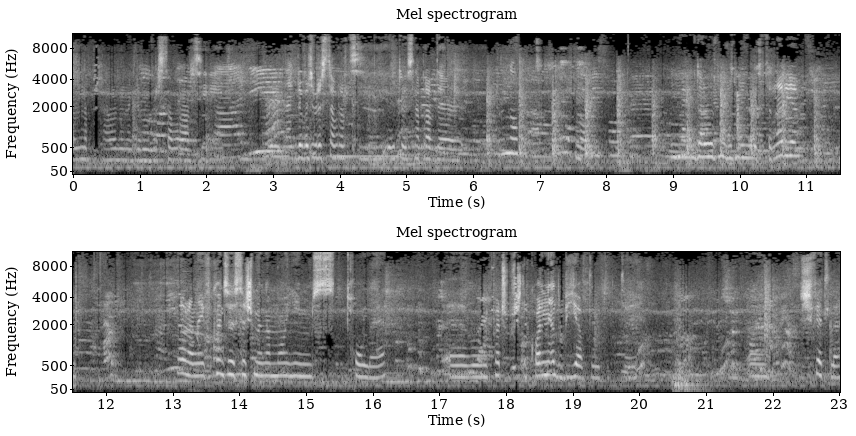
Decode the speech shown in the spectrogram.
ale naprawdę nagrywam w restauracji i nagrywać w restauracji to jest naprawdę no, no. Daru znowu zmienił scenerię. Dobra, no i w końcu jesteśmy na moim stole. E, bo patrz, się tak ładnie odbija w tutaj e, świetle. E,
